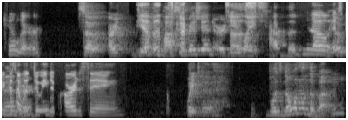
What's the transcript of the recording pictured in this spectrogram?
killer. So, are do you Yeah, have that's imposter kinda vision, or do you like have the No, button it's because open, I was doing the card thing. Wait, uh, was no one on the button?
